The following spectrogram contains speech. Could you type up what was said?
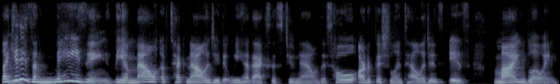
like mm-hmm. it is amazing the amount of technology that we have access to now this whole artificial intelligence is mind blowing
